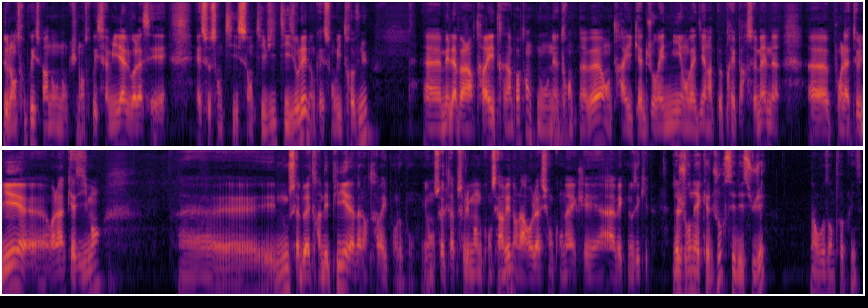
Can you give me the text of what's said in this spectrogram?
de l'entreprise, pardon. Donc une entreprise familiale, voilà, elles se sentent, sentent vite isolées, donc elles sont vite revenues. Euh, mais la valeur travail est très importante. Nous, on est à 39 heures, on travaille 4 jours et demi, on va dire, à peu près par semaine euh, pour l'atelier, euh, voilà, quasiment. nous, ça doit être un des piliers, la valeur travail, pour le coup. Et on souhaite absolument le conserver mmh. dans la relation qu'on a avec, les, avec nos équipes. La journée à 4 jours, c'est des sujets dans vos entreprises?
